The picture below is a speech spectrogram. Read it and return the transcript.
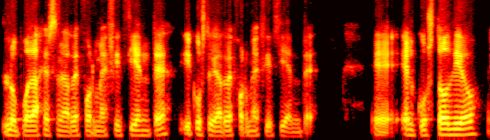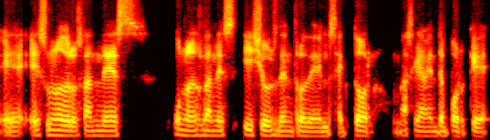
lo pueda gestionar de forma eficiente y custodiar de forma eficiente. Eh, el custodio eh, es uno de los grandes uno de los grandes issues dentro del sector, básicamente porque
